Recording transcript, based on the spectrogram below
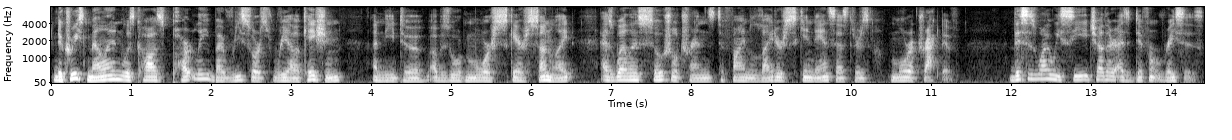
Decreased melanin was caused partly by resource reallocation, a need to absorb more scarce sunlight, as well as social trends to find lighter skinned ancestors more attractive. This is why we see each other as different races.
